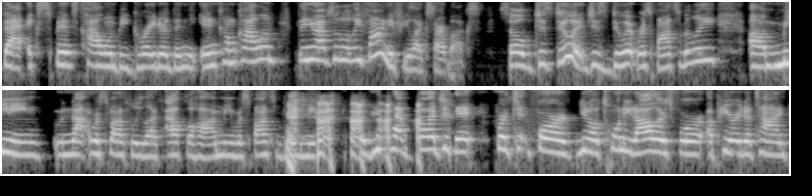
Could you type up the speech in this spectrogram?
that expense column be greater than the income column, then you're absolutely fine if you like Starbucks. So just do it. Just do it responsibly, um, meaning not responsibly like alcohol. I mean responsibly meaning if you have budgeted for t- for you know twenty dollars for a period of time,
